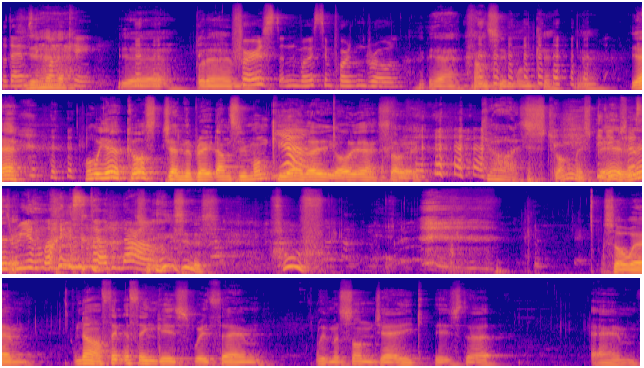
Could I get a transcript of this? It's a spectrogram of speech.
the dancing yeah. monkey. Yeah, but um, First and most important role. Yeah, dancing monkey. Yeah. Yeah. Oh yeah, of course, Jen the breakdancing monkey. Yeah. Yeah. there you go. Yeah, sorry. God, it's strong this Did beer, you isn't just it? realize that now? Jesus. Whew. So um, No, I think the thing is with um, with my son Jake is that um,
